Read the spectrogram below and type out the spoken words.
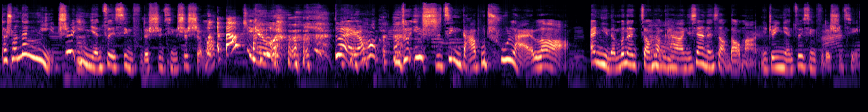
他说：“那你这一年最幸福的事情是什么？”About you？对，然后我就一时竟答不出来了。哎，你能不能想想看啊？你现在能想到吗？你这一年最幸福的事情？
